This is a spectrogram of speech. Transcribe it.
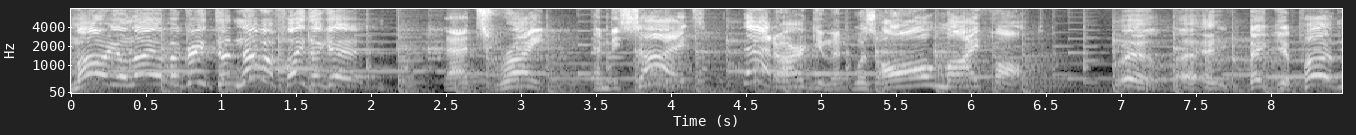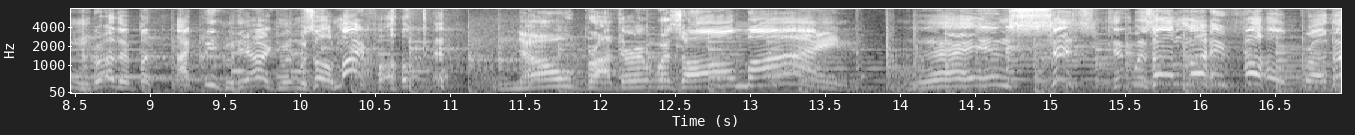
Mario and I have agreed to never fight again. That's right. And besides, that argument was all my fault. Well, I beg your pardon, brother, but I think the argument was all my fault. No, brother, it was all mine. I insist it was all my fault, brother.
